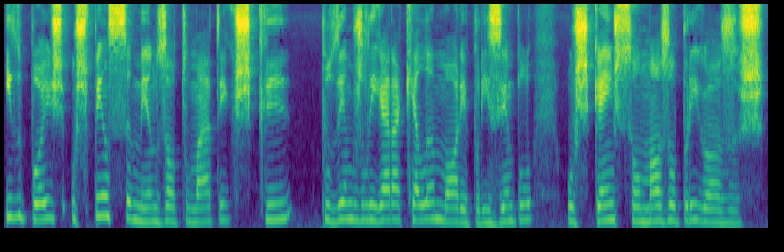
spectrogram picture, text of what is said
e depois os pensamentos automáticos que podemos ligar àquela memória. Por exemplo, os cães são maus ou perigosos.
